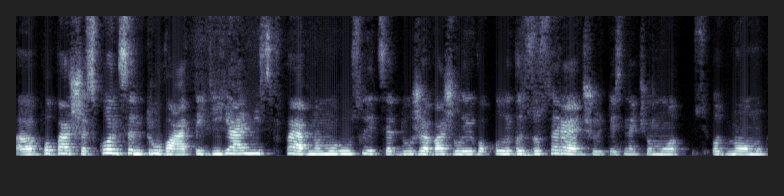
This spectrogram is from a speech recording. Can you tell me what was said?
е, по-перше, сконцентрувати діяльність в певному руслі. Це дуже важливо, коли ви зосереджуєтесь на чомусь одному.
